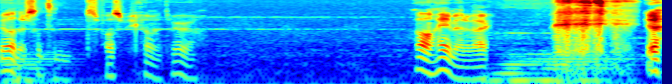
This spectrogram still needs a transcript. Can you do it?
feel there's something supposed to be coming through. Oh, hey, Medevac. yeah.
